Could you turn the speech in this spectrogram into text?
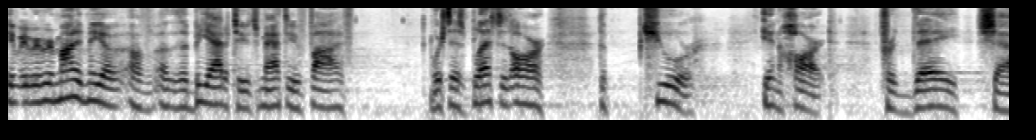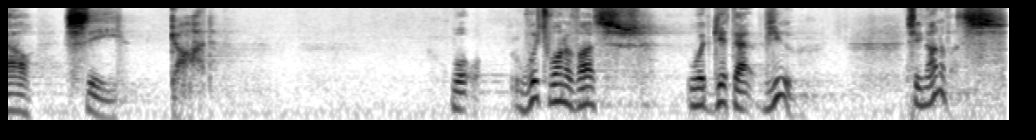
it, it reminded me of, of, of the Beatitudes, Matthew 5, where it says, Blessed are the pure in heart, for they shall see God. Well, which one of us would get that view? See, none of us.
